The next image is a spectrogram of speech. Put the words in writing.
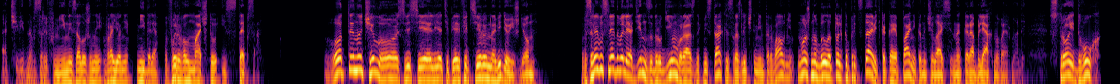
Очевидно, взрыв мины, заложенный в районе Миделя, вырвал мачту из степса. Вот и началось веселье. Теперь фиксируем на видео и ждем. Взрывы следовали один за другим в разных местах и с различными интервалами. Можно было только представить, какая паника началась на кораблях новой армады. Строй двух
